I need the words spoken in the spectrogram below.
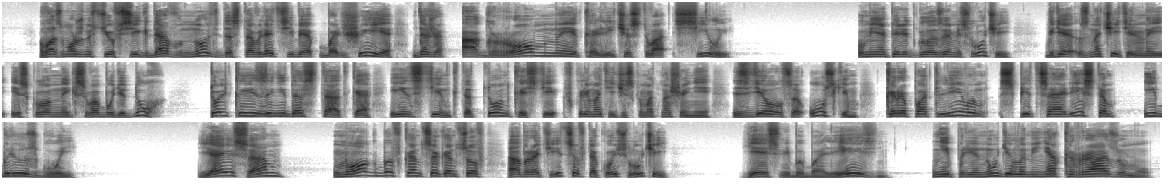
возможностью всегда вновь доставлять себе большие, даже огромное количество силы. У меня перед глазами случай, где значительный и склонный к свободе дух только из-за недостатка и инстинкта тонкости в климатическом отношении сделался узким, кропотливым специалистом и брюзгой. Я и сам мог бы, в конце концов, обратиться в такой случай, если бы болезнь не принудила меня к разуму,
